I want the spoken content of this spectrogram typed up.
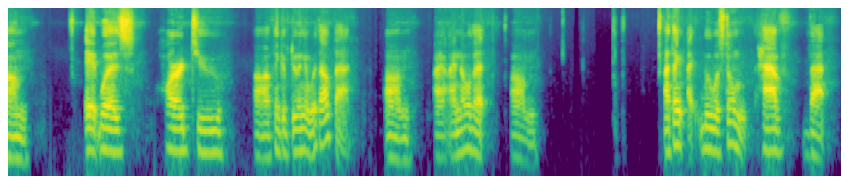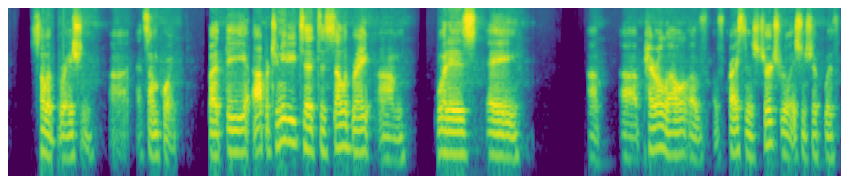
um, it was hard to uh, think of doing it without that. Um, I, I, know that um, I think we will still have that celebration uh, at some point. But the opportunity to, to celebrate um, what is a, a, a, parallel of, of Christ and His church relationship with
